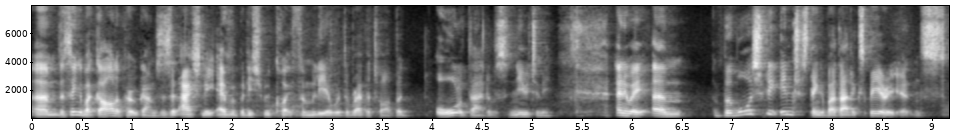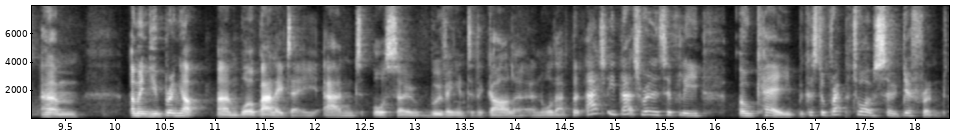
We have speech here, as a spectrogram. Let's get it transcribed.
Um, the thing about gala programs is that actually everybody should be quite familiar with the repertoire, but all of that was new to me. Anyway, um, but what was really interesting about that experience? Um, I mean, you bring up um, World Ballet Day and also moving into the gala and all that, but actually that's relatively okay because the repertoire was so different.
